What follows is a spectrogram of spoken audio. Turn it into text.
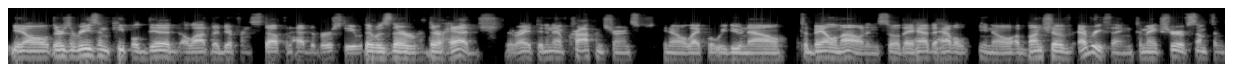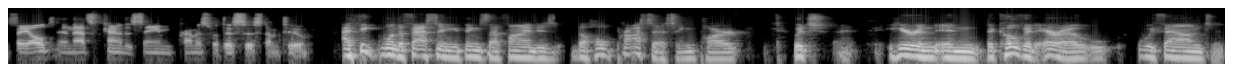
you know there's a reason people did a lot of different stuff and had diversity. There was their their hedge right? They didn't have crop insurance you know like what we do now to bail them out. And so they had to have a you know a bunch of everything to make sure if something failed. And that's kind of the same premise with this system too. I think one of the fascinating things i find is the whole processing part which here in in the COVID era, we found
